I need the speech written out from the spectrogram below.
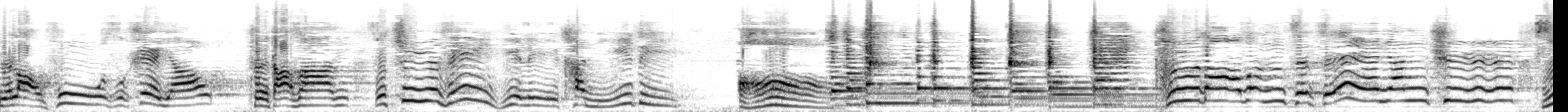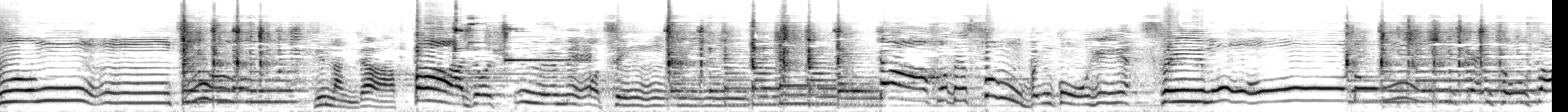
与老夫是海妖，崔大人是举人也来看你的哦。崔大人这这年去是子，你能个大叫血脉亲，家父的送本过夜谁莫懂？该做啥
